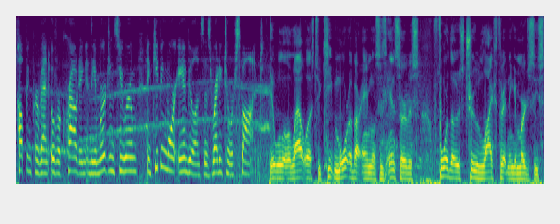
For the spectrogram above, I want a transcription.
helping prevent overcrowding in the emergency room and keeping more ambulances ready to respond. It will allow us to keep more of our ambulances in service for those true life-threatening emergencies,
